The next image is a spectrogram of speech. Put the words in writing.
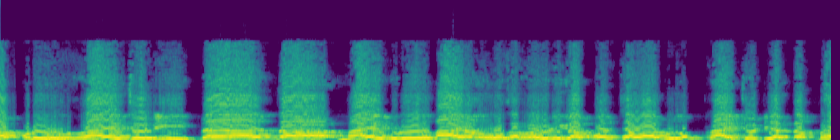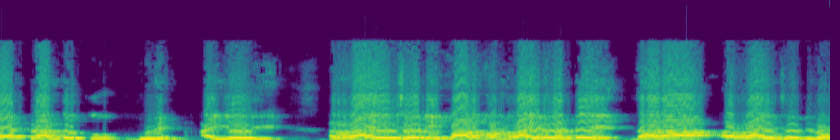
అప్పుడు రాయచోటి పెద్ద నాయకుడు ఆయనను ఒక రౌడీగా పోల్చేవారు. రాయచోటి అంతా భయభ్రాంతులకు గురి అయ్యేది. రాయచోటి పాలకొండ రాయుడు అంటే దడ రాయచోటిలో.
